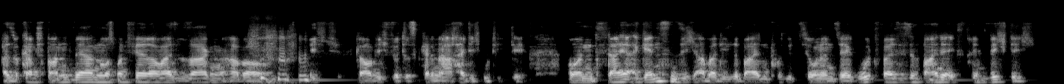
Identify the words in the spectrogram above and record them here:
Also kann spannend werden, muss man fairerweise sagen, aber ich glaube, ich wird es keine nachhaltig gute Idee. Und daher ergänzen sich aber diese beiden Positionen sehr gut, weil sie sind beide extrem wichtig.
